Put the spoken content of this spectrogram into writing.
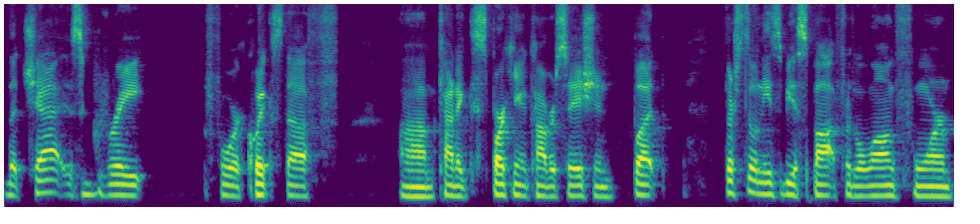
the chat is great for quick stuff um, kind of sparking a conversation, but there still needs to be a spot for the long form.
